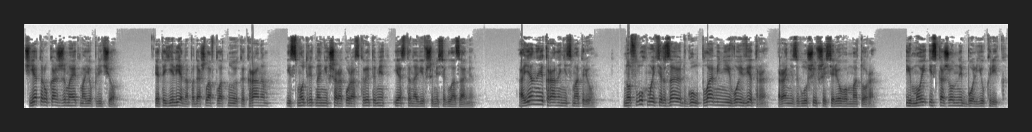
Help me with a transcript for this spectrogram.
Чья-то рука сжимает мое плечо. Это Елена подошла вплотную к экранам и смотрит на них широко раскрытыми и остановившимися глазами. А я на экраны не смотрю. Но слух мой терзают гул пламени и вой ветра, ранее заглушившийся ревом мотора. И мой искаженный болью крик.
